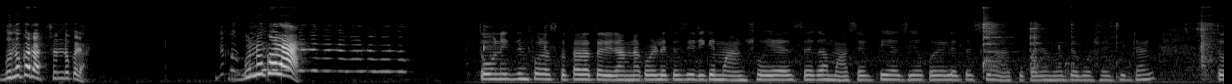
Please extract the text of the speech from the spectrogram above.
গুনো করা সুন্দর করা। গুনো করা। তো অনেকদিন পর আজকে তাড়াতাড়ি রান্না করে লেতেছি এদিকে মাংস হয়ে আছে গা মাছের পেঁয়াজিও করে লেতেছি আর কুকারের মধ্যে বসাইছি ডাল। তো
